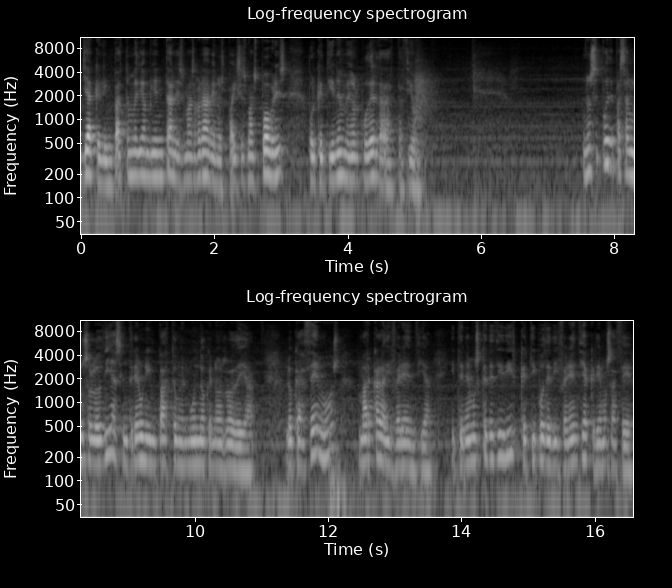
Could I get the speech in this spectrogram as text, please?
ya que el impacto medioambiental es más grave en los países más pobres porque tienen menor poder de adaptación. No se puede pasar un solo día sin tener un impacto en el mundo que nos rodea. Lo que hacemos marca la diferencia y tenemos que decidir qué tipo de diferencia queremos hacer.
